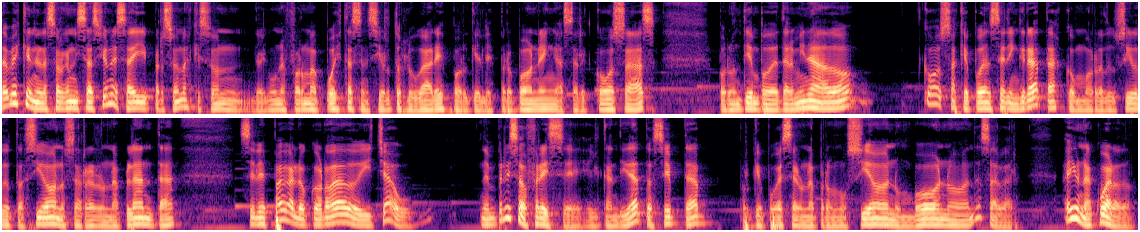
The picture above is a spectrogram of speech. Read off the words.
Sabes que en las organizaciones hay personas que son de alguna forma puestas en ciertos lugares porque les proponen hacer cosas por un tiempo determinado, cosas que pueden ser ingratas como reducir dotación o cerrar una planta, se les paga lo acordado y chau. La empresa ofrece, el candidato acepta porque puede ser una promoción, un bono, andas a ver. Hay un acuerdo.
